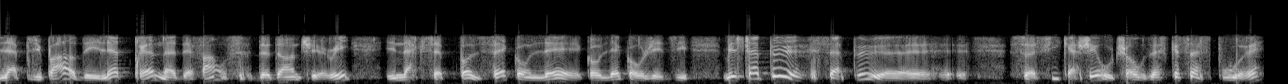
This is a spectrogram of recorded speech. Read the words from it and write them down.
la plupart des lettres prennent la défense de Don Cherry et n'acceptent pas le fait qu'on l'ait qu'on l'ait congédié. Mais ça peut, ça peut, euh, euh, Sophie, cacher autre chose. Est-ce que ça se pourrait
